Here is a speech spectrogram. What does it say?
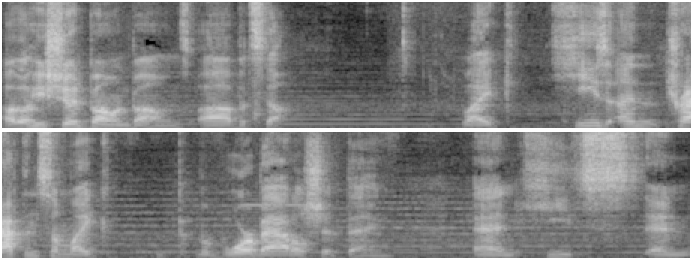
Although he should bone Bones, uh, but still, like he's in, trapped in some like war battleship thing, and he's and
